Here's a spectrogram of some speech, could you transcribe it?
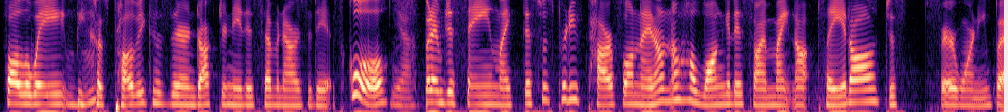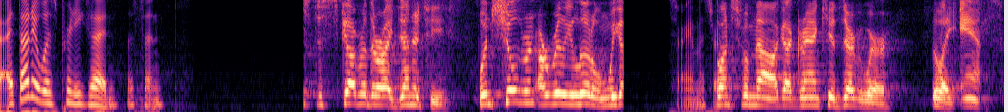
fall away Mm-hmm. because probably because they're indoctrinated seven hours a day at school. Yeah. But I'm just saying, like, this was pretty powerful and I don't know how long it is, so I might not play it all. Just fair warning. But I thought it was pretty good. Listen. discover their identity. When children are really little, and we got Sorry, I missed a bunch of them now, I got grandkids everywhere. They're like ants.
